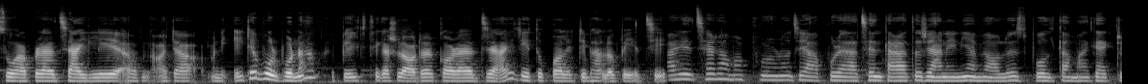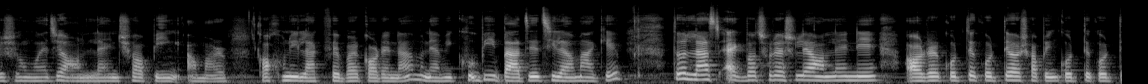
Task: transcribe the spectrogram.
সো আপনারা চাইলে এটা মানে এটা বলব না পেজ থেকে আসলে অর্ডার করা যায়, যেহেতু কোয়ালিটি ভালো পেয়েছি। আর এছাড়া আমার পুরনো যে আপুরা আছেন, তারা তো জানেনি আমি অলওয়েজ বলতাম আগে একটা সময় যে অনলাইন শপিং আমার কখনই লাক ফেভার করে না। মানে আমি খুবই বাজে ছিলাম আগে। তো লাস্ট এক বছরে আসলে অনলাইনে অর্ডার করতে করতে আর শপিং করতে করতে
